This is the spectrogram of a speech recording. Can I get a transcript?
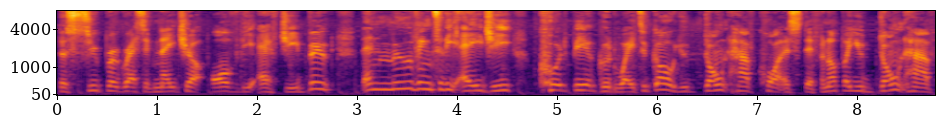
the super aggressive nature of the FG boot, then moving to the AG could be a good way to go. You don't have quite as stiff an upper, you don't have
